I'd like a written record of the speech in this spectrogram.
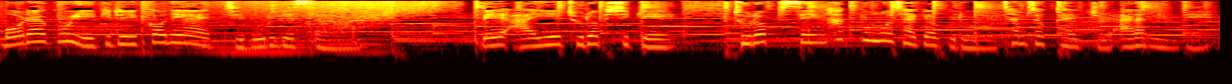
뭐라고 얘기를 꺼내야 할지 모르겠어요. 내 아이의 졸업식에 졸업생 학부모 자격으로 참석할 줄 알았는데,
